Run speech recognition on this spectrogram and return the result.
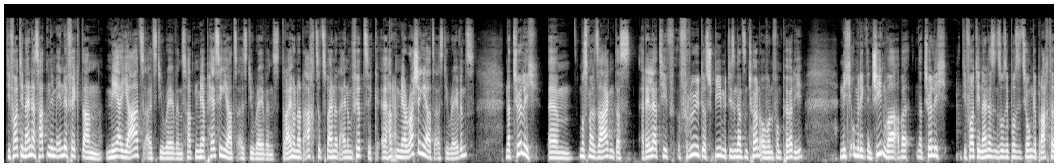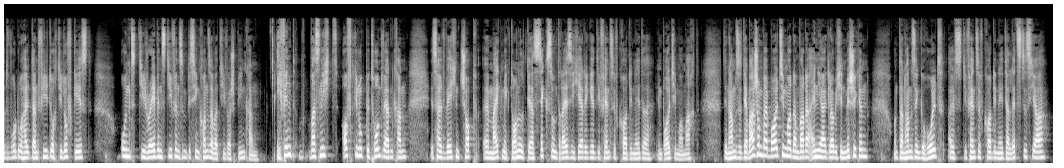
die 49ers hatten im Endeffekt dann mehr Yards als die Ravens, hatten mehr Passing Yards als die Ravens, 308 zu 241, äh, hatten ja. mehr Rushing Yards als die Ravens. Natürlich ähm, muss man sagen, dass relativ früh das Spiel mit diesen ganzen Turnovern von Purdy nicht unbedingt entschieden war, aber natürlich die 49ers in so eine Position gebracht hat, wo du halt dann viel durch die Luft gehst und die Ravens Defense ein bisschen konservativer spielen kann ich finde, was nicht oft genug betont werden kann, ist halt, welchen Job äh, Mike McDonald, der 36-jährige Defensive Coordinator in Baltimore macht. Den haben sie, der war schon bei Baltimore, dann war der ein Jahr, glaube ich, in Michigan und dann haben sie ihn geholt als Defensive Coordinator letztes Jahr.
